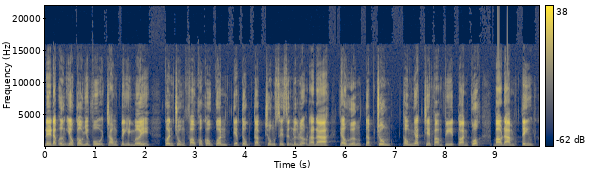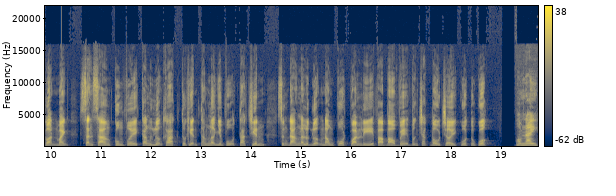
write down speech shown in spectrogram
để đáp ứng yêu cầu nhiệm vụ trong tình hình mới, quân chủng phòng không không quân tiếp tục tập trung xây dựng lực lượng radar theo hướng tập trung, thống nhất trên phạm vi toàn quốc, bảo đảm tinh, gọn mạnh, sẵn sàng cùng với các lực lượng khác thực hiện thắng lợi nhiệm vụ tác chiến, xứng đáng là lực lượng nòng cốt quản lý và bảo vệ vững chắc bầu trời của Tổ quốc. Hôm nay,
